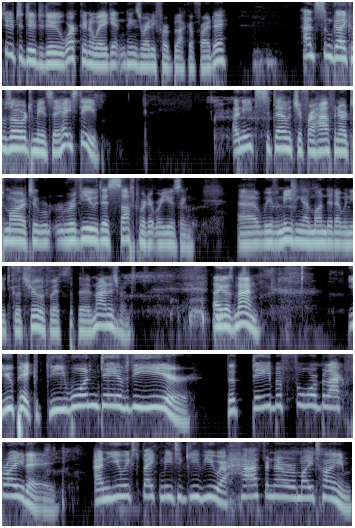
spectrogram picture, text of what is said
Do to do to do, working away, getting things ready for Black Friday, and some guy comes over to me and say, "Hey, Steve." I need to sit down with you for half an hour tomorrow to r- review this software that we're using. Uh, we have a meeting on Monday that we need to go through it with the management. And he goes, man, you pick the one day of the year, the day before Black Friday, and you expect me to give you a half an hour of my time.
